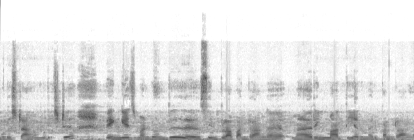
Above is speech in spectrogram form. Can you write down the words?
முடிச்சிட்டாங்க. முடிச்சுட்டு இப்போ என்கேஜ்மெண்ட் வந்து சிம்பிளாக பண்ணுறாங்க ரிங் மாற்றி அது மாதிரி பண்ணுறாங்க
